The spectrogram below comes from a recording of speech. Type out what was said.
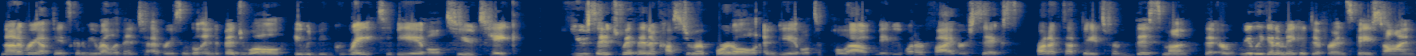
Not every update is going to be relevant to every single individual. It would be great to be able to take usage within a customer portal and be able to pull out maybe what are five or six product updates from this month that are really going to make a difference based on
